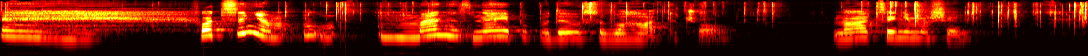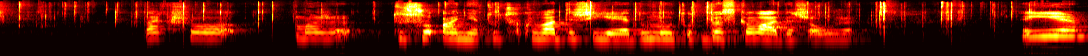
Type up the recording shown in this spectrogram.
Ех, От синя, ну, в мене з неї попадилося багато чого. На сині машини. Так що, може. Тут що, а, ні, тут квадиш є. Я думаю, тут без квадиша вже. Є.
